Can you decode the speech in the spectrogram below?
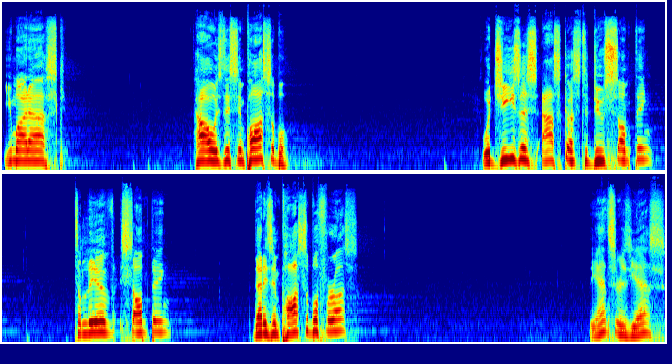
You might ask, how is this impossible? Would Jesus ask us to do something, to live something that is impossible for us? The answer is yes.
